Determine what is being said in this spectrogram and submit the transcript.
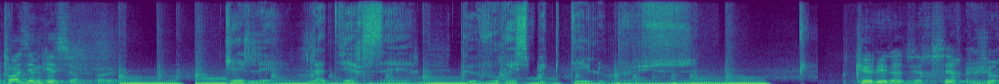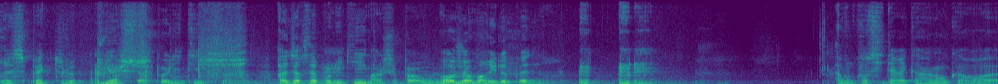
Troisième question. Quel est l'adversaire que vous respectez le plus? Quel est l'adversaire que je respecte le plus? Adversaire politique. Adversaire politique? Bah, je sais pas où- Oh, Jean-Marie Le Pen. Ah, vous le considérez quand même encore. euh,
